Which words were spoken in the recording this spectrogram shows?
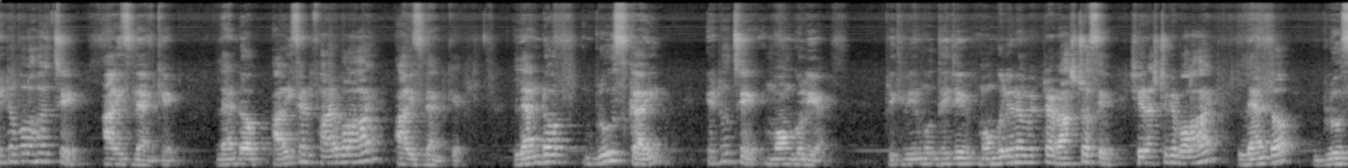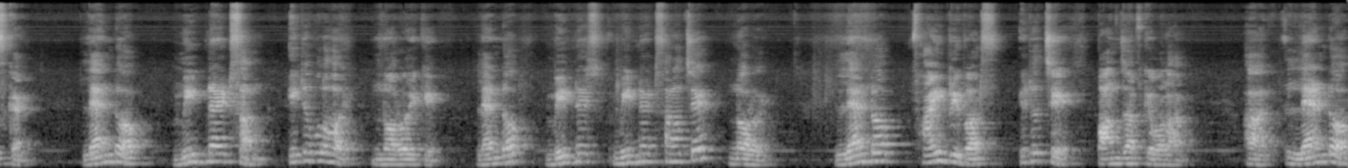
এটা বলা হচ্ছে আইসল্যান্ডকে land of ice and fire বলা হয় আইসল্যান্ডকে ল্যান্ড অফ ব্লু স্কাই এটা হচ্ছে মঙ্গোলিয়া। পৃথিবীর মধ্যে যে মঙ্গোলিয়া নামে একটা রাষ্ট্র আছে, সেই রাষ্ট্রকে বলা হয় land of blue sky land of midnight sun এটা বলা হয় নরওয়েকে। Land of midnight midnight sun হচ্ছে Norway. Land of five rivers এটা হচ্ছে পাঞ্জাবকে বলা হয়। আর land of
